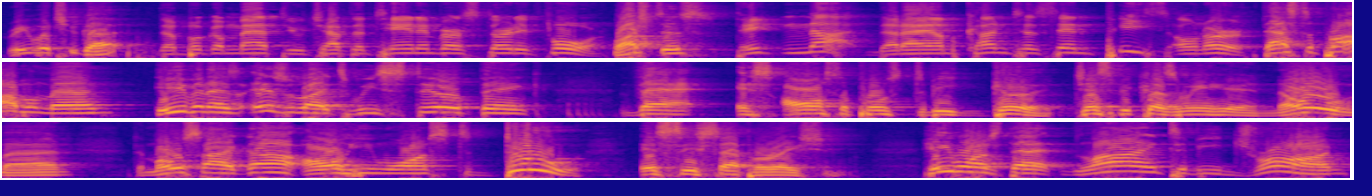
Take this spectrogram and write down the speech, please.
Read what you got. The book of Matthew, chapter 10, and verse 34. Watch this. Think not that I am come to send peace on earth. That's the problem, man. Even as Israelites, we still think that it's all supposed to be good just because we're here. No, man. The Most High God, all He wants to do is see separation. He wants that line to be drawn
